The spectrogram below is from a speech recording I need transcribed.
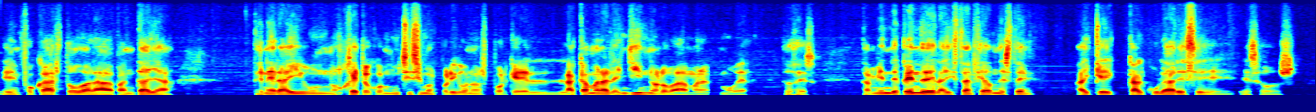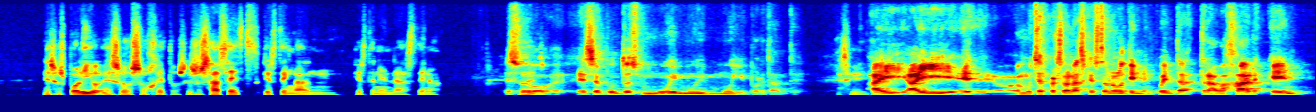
enfocar toda la pantalla tener ahí un objeto con muchísimos polígonos porque la cámara, el engine, no lo va a mover. Entonces, también depende de la distancia donde esté, hay que calcular ese, esos, esos polígonos, esos objetos, esos assets que, estén, que estén en la escena. Eso, ese punto es muy, muy, muy importante. Hay, hay, eh, muchas personas que esto no lo tienen en cuenta. Trabajar en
